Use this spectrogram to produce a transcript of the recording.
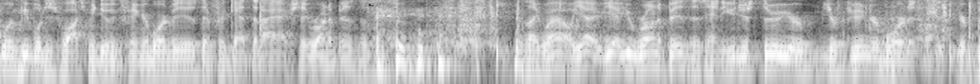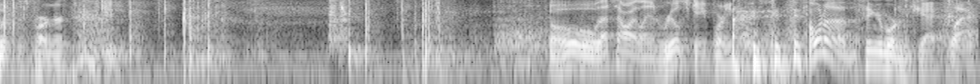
when people just watch me doing fingerboard videos, they forget that I actually run a business. And stuff. Like, wow, yeah, yeah, you run a business, Andy. You just threw your your fingerboard at your business partner. Oh, that's how I land real skateboarding tricks. I want to fingerboard with Jack Black.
